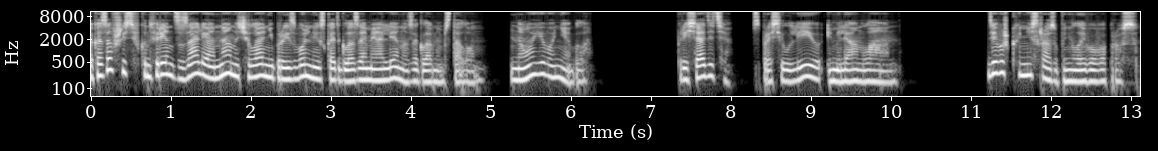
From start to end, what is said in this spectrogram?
Оказавшись в конференц-зале, она начала непроизвольно искать глазами Алена за главным столом, но его не было. «Присядете?» — спросил Лию Эмилиан Лаан. Девушка не сразу поняла его вопрос.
